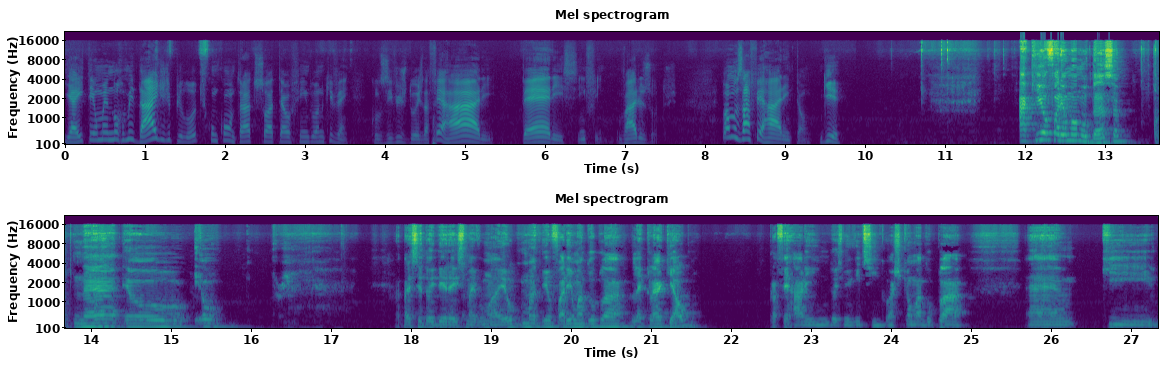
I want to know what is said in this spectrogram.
E aí tem uma enormidade de pilotos com contrato só até o fim do ano que vem. Inclusive os dois da Ferrari, Pérez, enfim, vários outros. Vamos à Ferrari então. Gui. Aqui eu farei uma mudança né, eu, eu vai parecer doideira isso, mas vamos lá. Eu, eu faria uma dupla Leclerc e Albon para Ferrari em 2025. Eu acho que é uma dupla é, que,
